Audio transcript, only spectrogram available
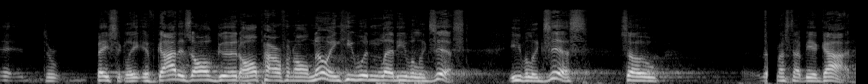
eh, basically, if God is all good, all powerful, and all knowing, He wouldn't let evil exist. Evil exists, so there must not be a God.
